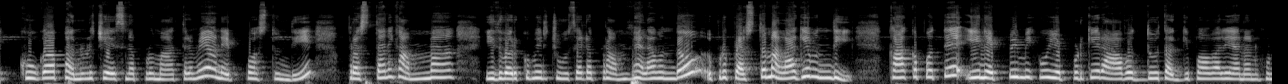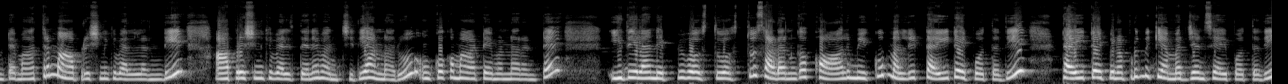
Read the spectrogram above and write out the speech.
ఎక్కువగా పనులు చేసినప్పుడు మాత్రమే ఆ నొప్పి వస్తుంది. ప్రస్తుతానికి అమ్మ ఇదివరకు మీరు చూసేటప్పుడు అమ్మ ఎలా ఉందో ఇప్పుడు ప్రస్తుతం అలాగే ఉంది. కాకపోతే ఈ నొప్పి మీకు ఎప్పటికీ రావద్దు తగ్గిపోవాలి అని అనుకుంటే మాత్రం ఆపరేషన్కి వెళ్ళండి. ఆపరేషన్కి వెళ్తేనే మంచిది అన్నారు. ఇంకొక మాట ఏమన్నారంటే ఇది ఇలా నొప్పి వస్తూ వస్తూ సడన్గా కాలు మీకు మళ్ళీ టైట్ అయిపోతుంది. టైట్ అయిపోయినప్పుడు మీకు ఎమర్జెన్సీ అయిపోతుంది.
